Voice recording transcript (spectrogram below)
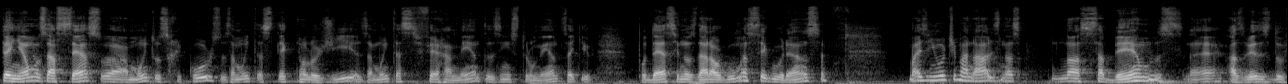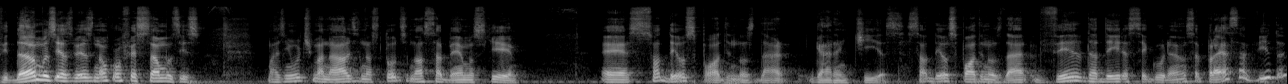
tenhamos acesso a muitos recursos, a muitas tecnologias, a muitas ferramentas e instrumentos que pudessem nos dar alguma segurança, mas em última análise nós, nós sabemos, né? às vezes duvidamos e às vezes não confessamos isso. Mas em última análise nós todos nós sabemos que é, só Deus pode nos dar garantias, só Deus pode nos dar verdadeira segurança para essa vida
